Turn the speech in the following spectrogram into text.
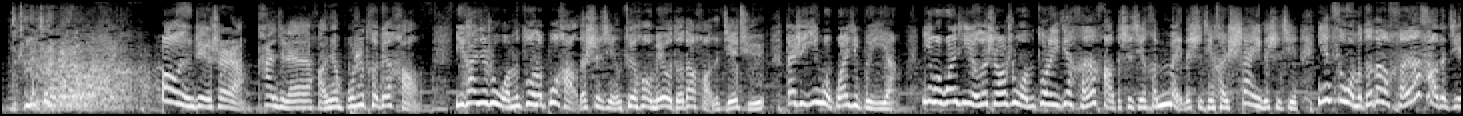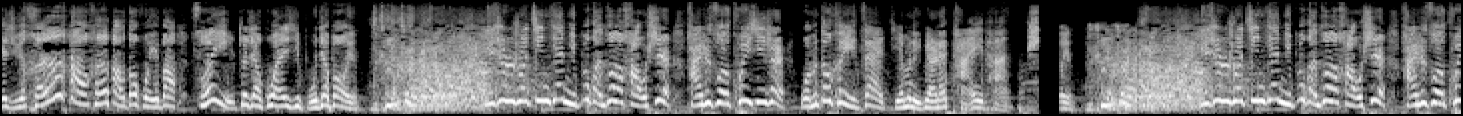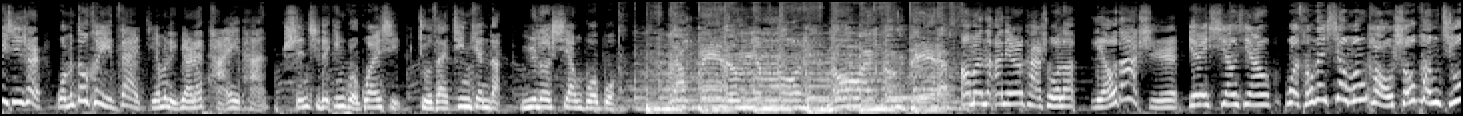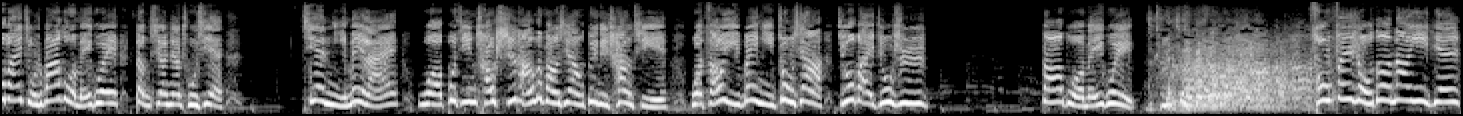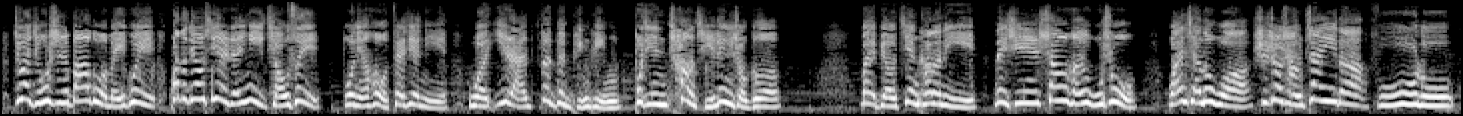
报应这个事儿啊，看起来好像不是特别好，一看就是我们做了不好的事情，最后没有得到好的结局。但是因果关系不一样，因果关系有的时候是我们做了一件很好的事情、很美的事情、很善意的事情，因此我们得到了很好的结局、很好很好的回报，所以这叫关系，不叫报应。也就是说，今天你不管做了好事还是做了亏心事儿我们都可以在节目里边来谈一谈报应。也就是，今天你不管做了好事还是做了亏心事我们都可以在节目里边来谈一谈神奇的因果关系，就在今天的娱乐香饽饽。La pena, mi amor. No hay fronteras. 傲慢的安尼尔卡说了，辽大时因为香香，我曾在校门口手捧九百九十八朵玫瑰等香香出现。见你没来，我不禁朝食堂的方向对你唱起：“我早已为你种下九百九十八朵玫瑰。”从分手的那一天，九百九十八朵玫瑰花的凋谢，人已憔悴。多年后再见你，我依然愤愤平平，不禁唱起另一首歌。外表健康的你，内心伤痕无数。顽强的我是这场战役的俘虏。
